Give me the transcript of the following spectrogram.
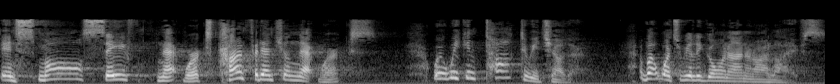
in small, safe networks, confidential networks, where we can talk to each other about what's really going on in our lives.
